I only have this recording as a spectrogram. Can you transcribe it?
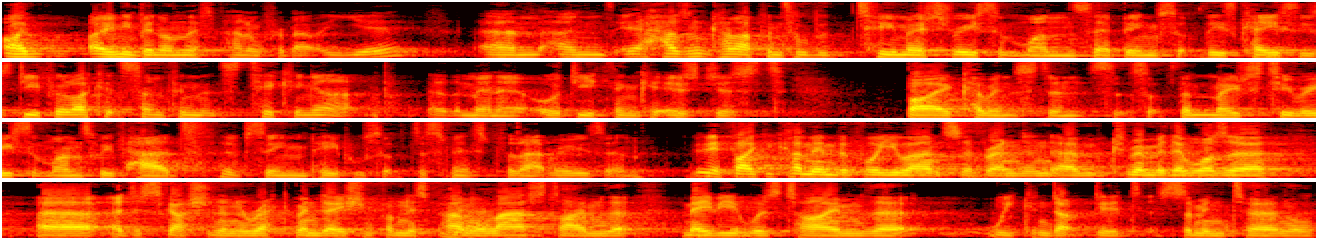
I've only been on this panel for about a year, um, and it hasn't come up until the two most recent ones, there being sort of these cases. Do you feel like it's something that's ticking up at the minute, or do you think it is just by coincidence that sort of the most two recent ones we've had have seen people sort of dismissed for that reason? If I could come in before you answer, Brendan, because um, remember there was a, uh, a discussion and a recommendation from this panel yeah. last time that maybe it was time that we conducted some internal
